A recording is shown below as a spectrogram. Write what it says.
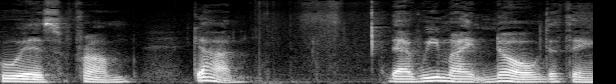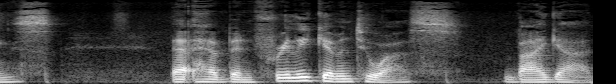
who is from God, that we might know the things that have been freely given to us by God.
